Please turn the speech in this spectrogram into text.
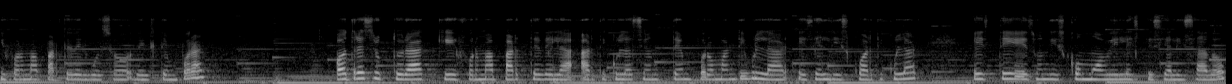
y forma parte del hueso del temporal. Otra estructura que forma parte de la articulación temporomandibular es el disco articular. Este es un disco móvil especializado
